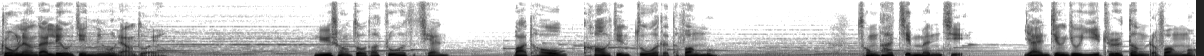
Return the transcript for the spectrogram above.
重量在六斤六两左右。女生走到桌子前，把头靠近坐着的方木。从他进门起，眼睛就一直瞪着方木。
